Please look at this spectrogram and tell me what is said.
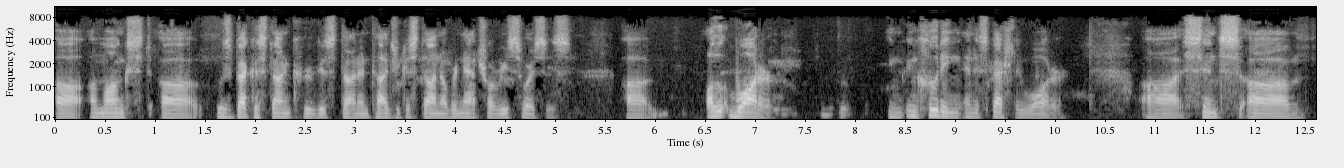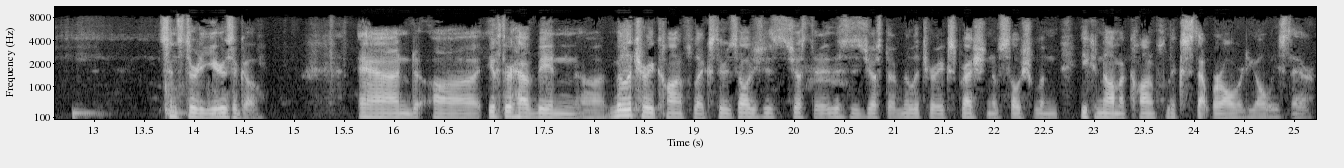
uh, amongst Uzbekistan, Kyrgyzstan, and Tajikistan over natural resources water, including and especially water, uh, since um, since 30 years ago. And uh, if there have been uh, military conflicts, there's always just a, this is just a military expression of social and economic conflicts that were already always there.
